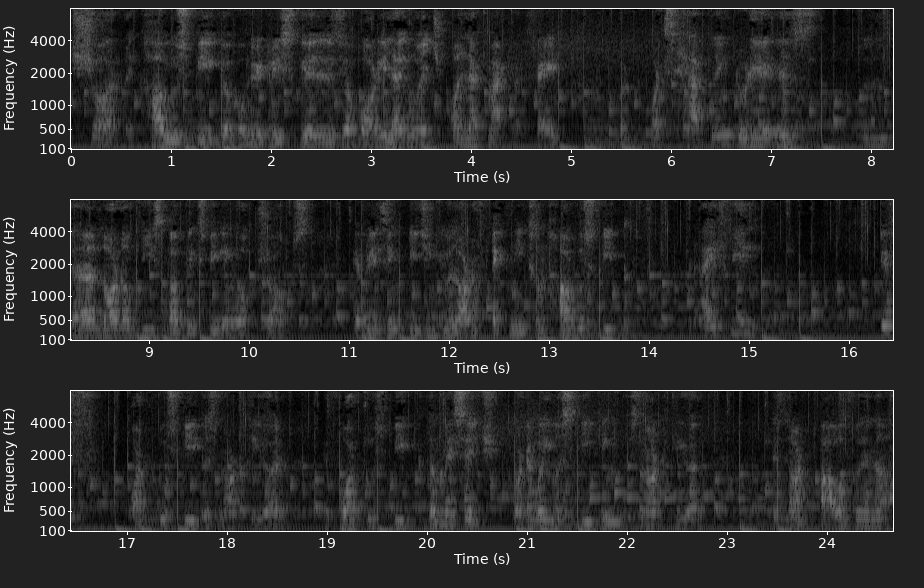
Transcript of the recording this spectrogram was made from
sure, like how you speak, your oratory skills, your body language, all that matters, right? But what's happening today is there are a lot of these public speaking workshops, everything teaching you a lot of techniques on how to speak. I feel if what to speak is not clear, if what to speak, the message, whatever you are speaking is not clear, is not powerful enough,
